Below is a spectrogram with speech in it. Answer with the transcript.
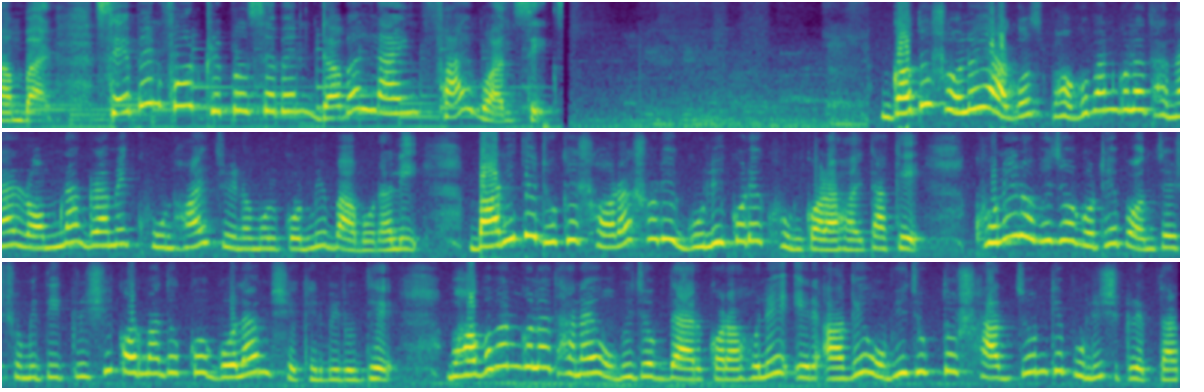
number seven four triple seven double nine five one six গত ষোলোই আগস্ট ভগবানগোলা থানার রমনা গ্রামে খুন হয় তৃণমূল কর্মী বাবর আলী। বাড়িতে ঢুকে সরাসরি গুলি করে খুন করা হয় তাকে। খুনের অভিযোগ ওঠে পঞ্চায়েত সমিতি কৃষি কর্মাধ্যক্ষ গোলাম শেখের বিরুদ্ধে। ভগবানগোলা থানায় অভিযোগ দায়ের করা হলে এর আগে অভিযুক্ত সাতজনকে পুলিশ গ্রেপ্তার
